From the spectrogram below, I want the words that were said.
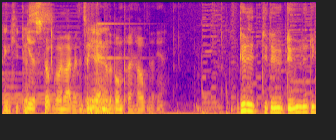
think it just. You're just stuck going backwards until you get Yeah. another bumper and hope that yeah. Do do do do do do.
